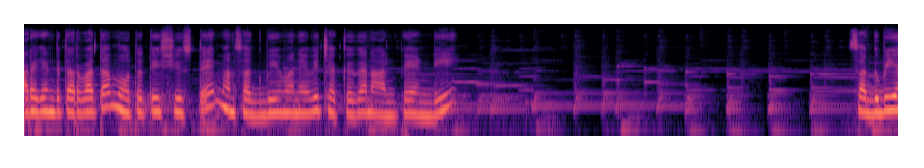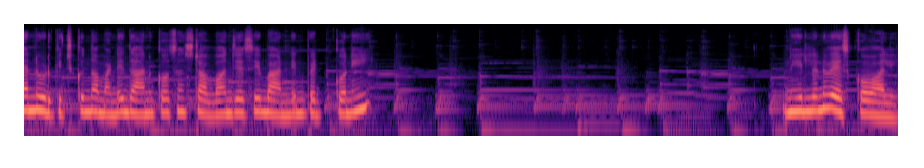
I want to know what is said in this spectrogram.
అరగంట తర్వాత మూత తీసి చూస్తే మన సగ్గుబియ్యం అనేవి చక్కగా నానిపోయండి. సగ్గుబియ్యాన్ని ఉడికించుకుందామండి. దానికోసం స్టవ్ ఆన్ చేసి బాండిని పెట్టుకొని నీళ్ళను వేసుకోవాలి.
